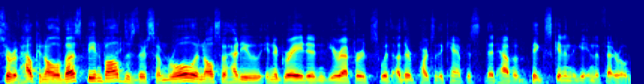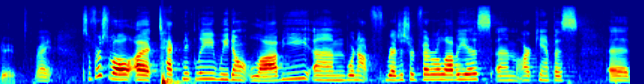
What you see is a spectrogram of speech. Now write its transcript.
sort of how can all of us be involved? Is there some role? And also how do you integrate in your efforts with other parts of the campus that have a big skin in the game, in the federal game? Right. So first of all, uh, technically we don't lobby. Um, we're not registered federal lobbyists. Um, our campus, uh,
